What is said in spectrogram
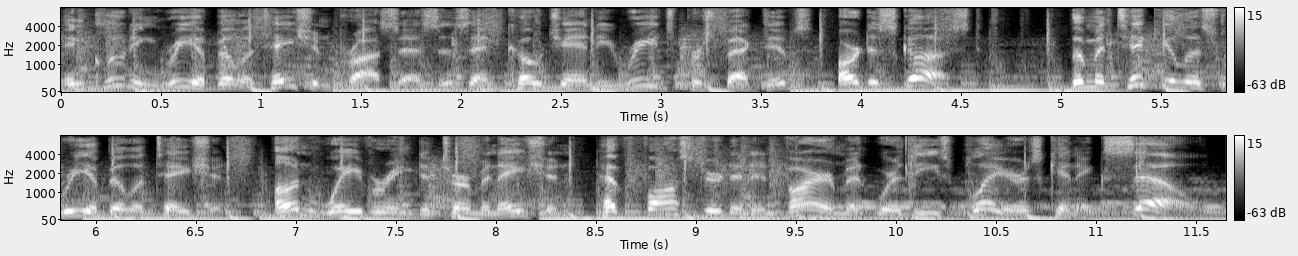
including rehabilitation processes and coach Andy Reid's perspectives, are discussed. The meticulous rehabilitation, unwavering determination have fostered an environment where these players can excel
